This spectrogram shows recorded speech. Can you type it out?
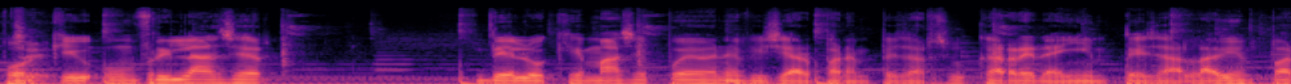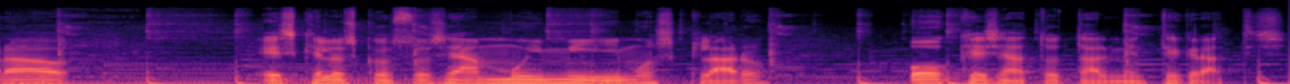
Porque un freelancer de lo que más se puede beneficiar para empezar su carrera y empezarla bien parado es que los costos sean muy mínimos, claro, o que sea totalmente gratis.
